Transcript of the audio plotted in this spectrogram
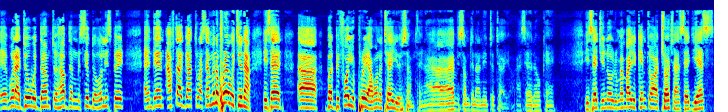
uh, what I do with them to help them receive the Holy Spirit. And then after I got through, I said, I'm going to pray with you now. He said, uh, But before you pray, I want to tell you something. I, I have something I need to tell you. I said, Okay. He said, You know, remember you came to our church? I said, Yes.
